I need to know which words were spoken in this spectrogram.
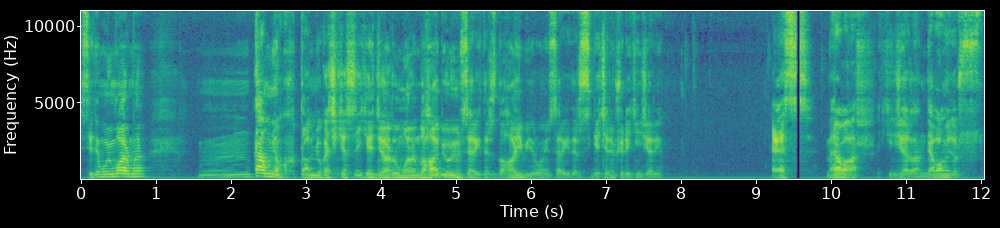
İstediğim oyun var mı? Hmm, tam yok. Tam yok açıkçası. İkinci yarıda umarım daha bir oyun sergileriz. Daha iyi bir oyun sergileriz. Geçelim şöyle ikinci yarıya. Evet. Merhabalar. İkinci yarıdan devam ediyoruz.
